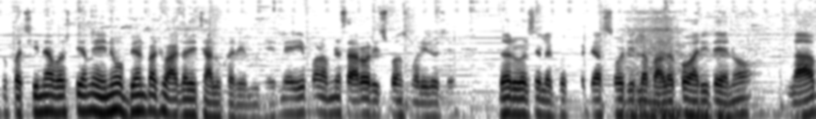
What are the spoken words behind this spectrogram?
તો પછીના વર્ષથી અમે એનું અભિયાન પાછું આગળ ચાલુ કરેલું છે. એટલે એ પણ અમને સારો રિસ્પોન્સ મળી રહ્યો છે. દર વર્ષે લગભગ પચાસ, સો જેટલા બાળકો આ રીતે એનો લાભ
